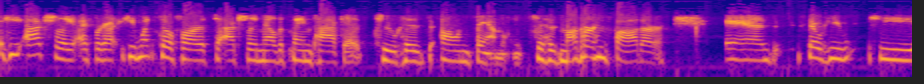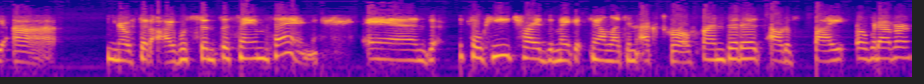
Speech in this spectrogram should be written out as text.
he actually, I forgot, he went so far as to actually mail the same packet to his own family, to his mother and father. And so he, he, uh, you know, said I was sent the same thing. And so he tried to make it sound like an ex-girlfriend did it out of spite or whatever.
